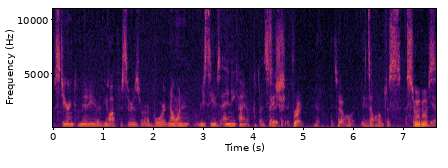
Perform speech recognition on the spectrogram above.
steering committee or the officers or our board, no one receives any kind of compensation. Right. No. It's Yeah. Mm-hmm. all, it's Yeah. all just service. Yeah.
